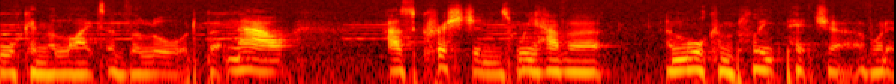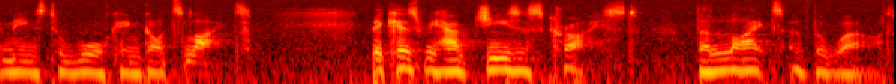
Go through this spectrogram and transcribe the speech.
walk in the light of the Lord. But now, as Christians, we have a, a more complete picture of what it means to walk in God's light. Because we have Jesus Christ, the light of the world.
